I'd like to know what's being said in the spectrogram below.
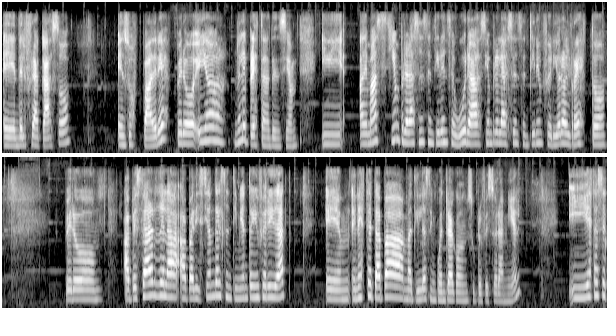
eh, del fracaso en sus padres, pero ellos no le prestan atención y además siempre la hacen sentir insegura, siempre la hacen sentir inferior al resto. Pero a pesar de la aparición del sentimiento de inferioridad, em, en esta etapa Matilda se encuentra con su profesora Miel y esta se,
